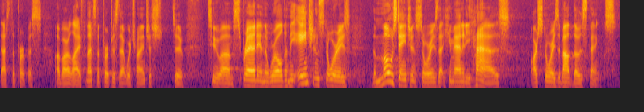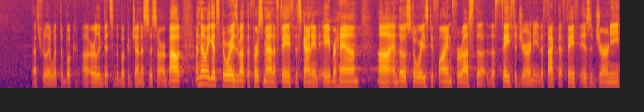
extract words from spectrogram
That's the purpose of our life. And that's the purpose that we're trying to, to, to um, spread in the world. And the ancient stories, the most ancient stories that humanity has, are stories about those things. That's really what the book, uh, early bits of the book of Genesis are about. And then we get stories about the first man of faith, this guy named Abraham. Uh, and those stories define for us the, the faith journey, the fact that faith is a journey.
